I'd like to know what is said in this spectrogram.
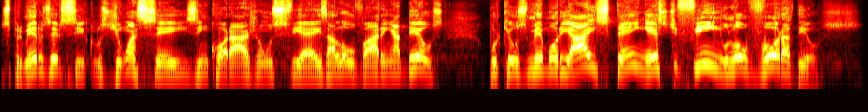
Os primeiros versículos, de 1 a 6, encorajam os fiéis a louvarem a Deus, porque os memoriais têm este fim, o louvor a Deus.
